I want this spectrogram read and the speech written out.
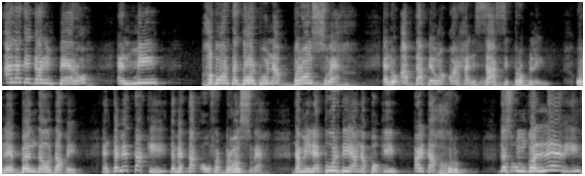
alle de garimpero en mi geboortedorp na Bronsweg. En u abdape een organisatieprobleem. Une bundel dape. En te met taki, te met tak over Bronsweg. Dat mi ne poer die aan poki uit een groep. Dus om goleri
